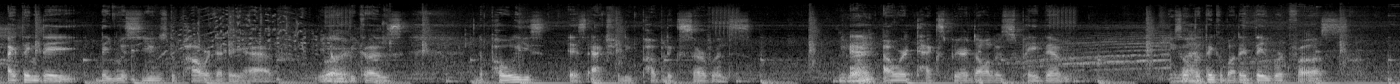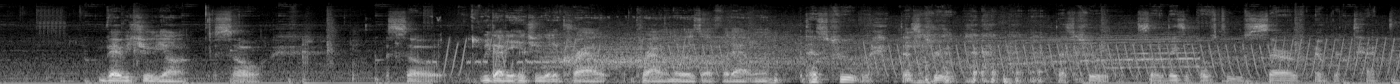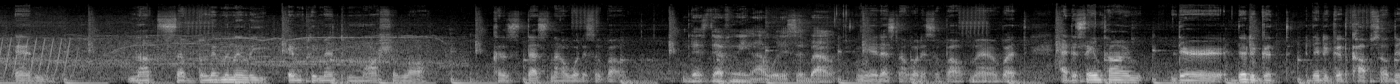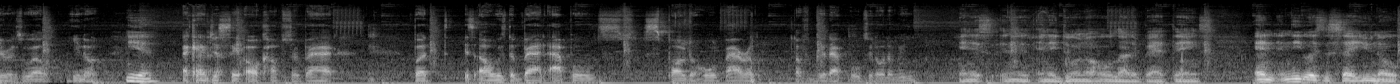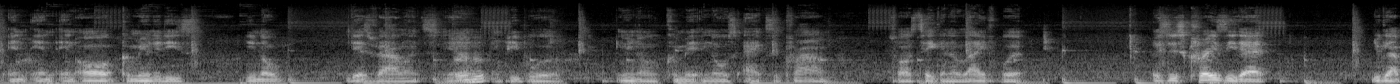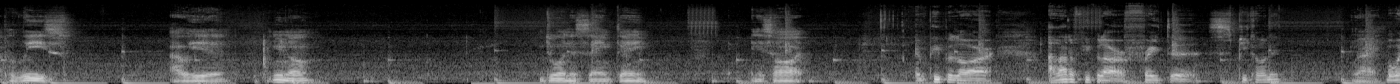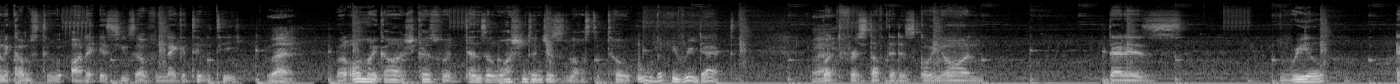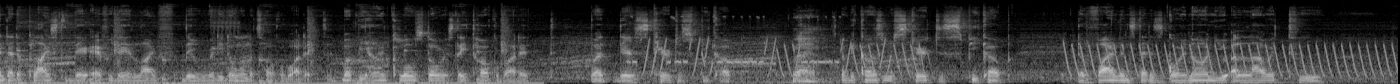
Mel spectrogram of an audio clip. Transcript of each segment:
I think they they misuse the power that they have. You know, because the police is actually public servants, You and our taxpayer dollars pay them. You So to think about it, they work for us. Very true, y'all. So, so We gotta hit you with a crowd crowd noise off of that one. That's true. That's true. That's true. So they're supposed to serve and protect and not subliminally implement martial law, because that's not what it's about. That's definitely not what it's about. Yeah, that's not what it's about, man. But at the same time, they're they're the good they're the good cops out there as well. You know, Yeah. I can't just say all cops are bad, but it's always the bad apples spoil the whole barrel of good apples. You know what I mean? and it's and, and they're doing a whole lot of bad things. And, and needless to say, you know, in, in, in all communities, you know, there's violence, you know, mm-hmm. and people are, you know, committing those acts of crime So I was taking a life. But it's just crazy that you got police out here, you know, doing the same thing. And it's hard. and people are a lot of people are afraid to speak on it Right, but when it comes to other issues of negativity right, but oh my gosh guess what denzel washington just lost a toe ooh let me read that right. but for stuff that is going on that is real and that applies to their everyday life they really don't want to talk about it but behind closed doors they talk about it but they're scared to speak up right. And because you're scared to speak up, the violence that is going on, you allow it to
